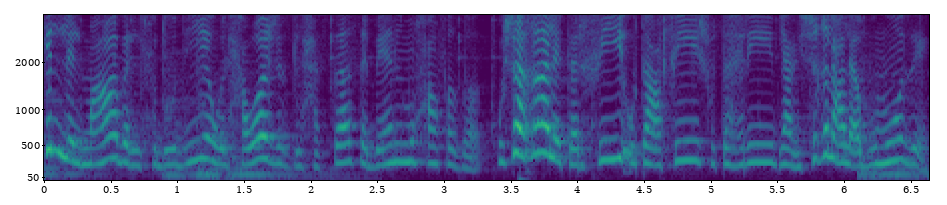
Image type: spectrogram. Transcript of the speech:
كل المعابر الحدودية والحواجز الحساسة بين المحافظات. وشغالة ترفيق وتعفيش وتهريب يعني شغل على أبو موزة.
